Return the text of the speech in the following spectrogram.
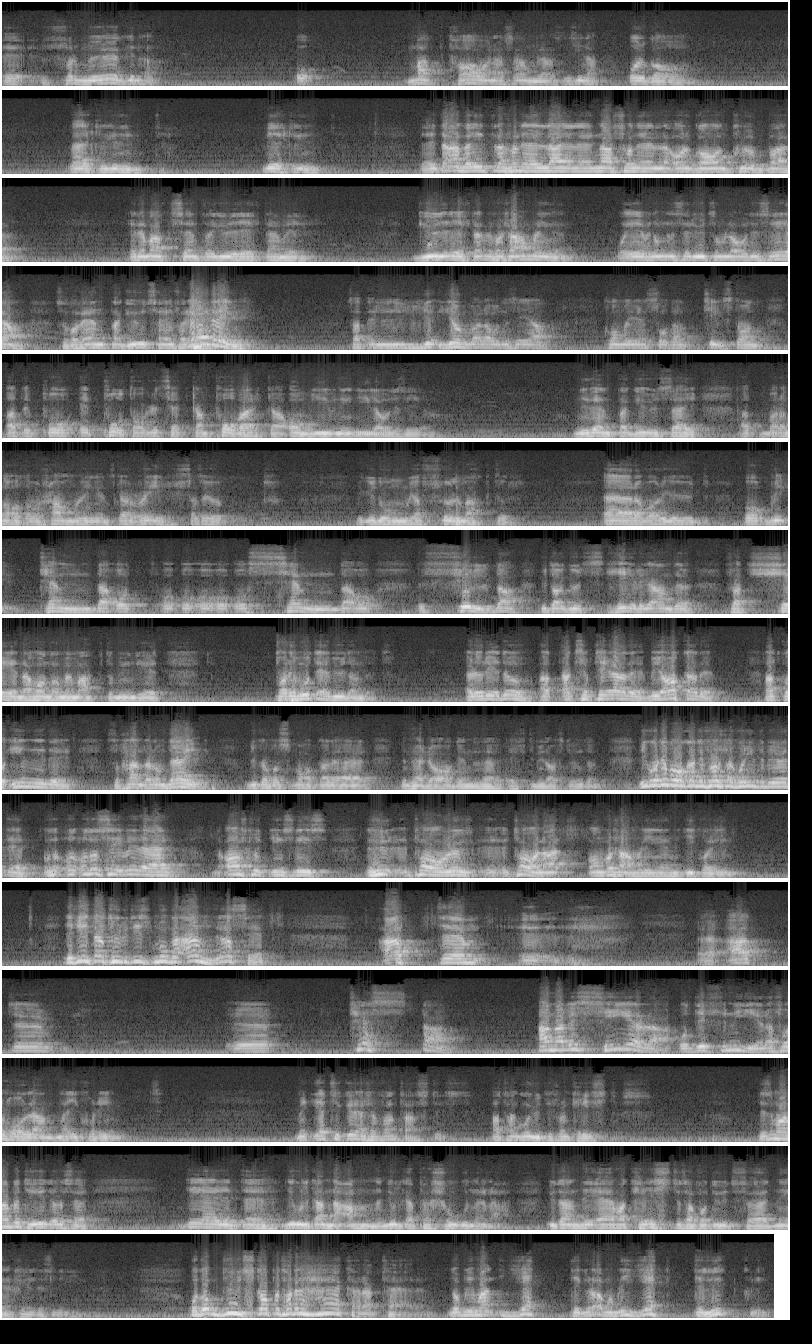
eh, förmögna och makthavarna samlas i sina organ. Verkligen inte. Verkligen inte. Det är inte andra internationella eller nationella organ, klubbar eller maktcentra Gud räknar med. Gud räknar med församlingen, och även om den ser ut som Laodicea, så förväntar Gud sig en förändring, så att det ljumma Laodicea kommer i ett sådant tillstånd att det på ett påtagligt sätt kan påverka omgivningen i Laodicea. Nu väntar Gud sig att Maranataförsamlingen ska resa sig upp med gudomliga fullmakter. Ära vare Gud och bli tända och, och, och, och, och sända och fyllda av Guds heliga Ande för att tjäna honom med makt och myndighet. Ta emot erbjudandet. Är du redo att acceptera det, bejaka det, att gå in i det, så handlar det om dig. Du kan få smaka det här den här dagen, den här eftermiddagsstunden. Vi går tillbaka till första Korinthierbrevet 1, och, och, och då ser vi där avslutningsvis hur Paulus eh, talar om församlingen i Korint. Det finns naturligtvis många andra sätt att, eh, eh, att eh, eh, testa analysera och definiera förhållandena i Korint. Men jag tycker det är så fantastiskt att han går ut ifrån Kristus. Det som har någon betydelse, det är inte de olika namnen, de olika personerna, utan det är vad Kristus har fått utföra i den enskildes liv. Och då budskapet har den här karaktären, då blir man jätteglad, man blir jättelycklig.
